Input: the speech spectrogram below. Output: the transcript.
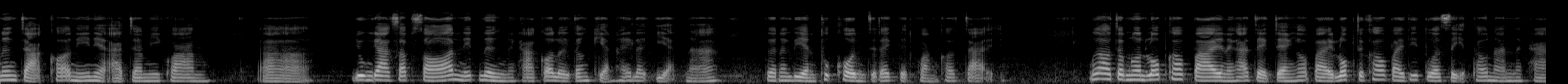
เนื่องจากข้อนี้เนี่ยอาจจะมีความายุ่งยากซับซ้อนนิดนึงนะคะ ก็เลยต้องเขียนให้ละเอียดนะ เพื่อนักเรียนทุกคนจะได้เกิดความเข้าใจ เมื่อเอาจำนวนลบเข้าไปนะคะ แจกแจงเข้าไป ลบจะเข้าไปที่ตัวเศษเท่านั้นนะคะ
